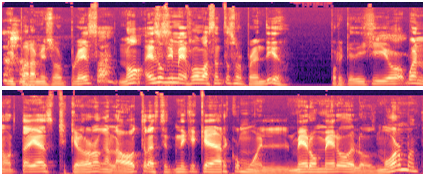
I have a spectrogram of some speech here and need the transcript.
Y para mi sorpresa, no, eso sí me dejó bastante sorprendido. Porque dije yo, bueno, ahorita ya se quebraron a la otra, este tiene que quedar como el mero mero de los Mormont.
